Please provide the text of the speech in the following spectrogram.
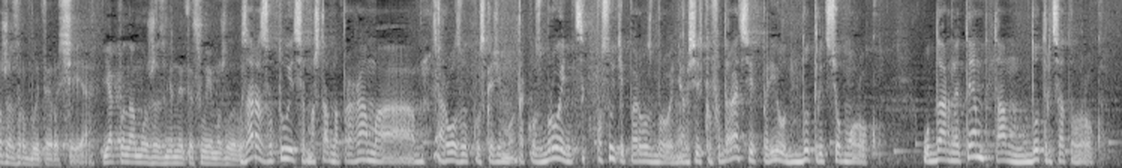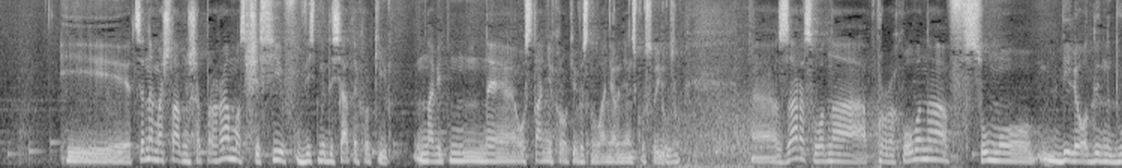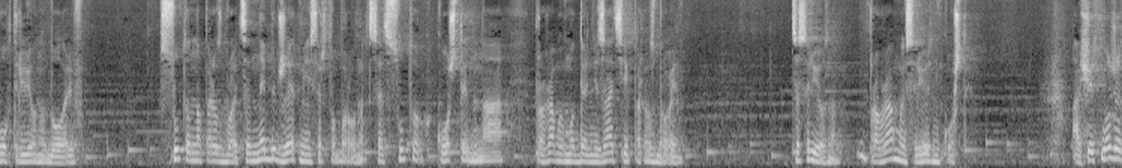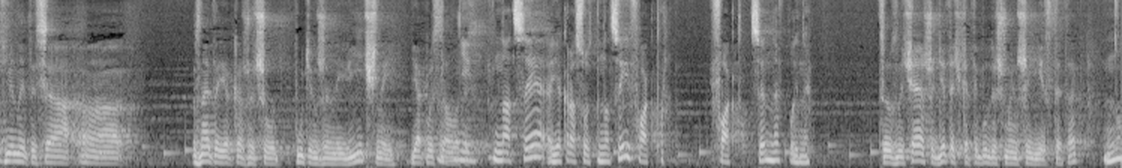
може зробити Росія? Як вона може змінити свої можливості? Зараз готується масштабна програма розвитку, скажімо так, озброєнь. Це по суті переозброєння Російської Федерації в період до 37-го року. Ударний темп там до 30-го року. І це наймасштабніша програма з часів 80-х років, навіть не останніх років існування Радянського Союзу. Е, Зараз вона прорахована в суму біля 1,2 трильйона доларів. Суто на переозброєння. Це не бюджет Міністерства оборони, це суто кошти на програми модернізації переозброєння. Це серйозна програма і серйозні кошти. А щось може змінитися? Е, Знаєте, як кажуть, що Путін же не вічний. Як ви ставитесь? Ні, на це якраз от на цей фактор, факт, це не вплине. Це означає, що діточка, ти будеш менше їсти, так? Ну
